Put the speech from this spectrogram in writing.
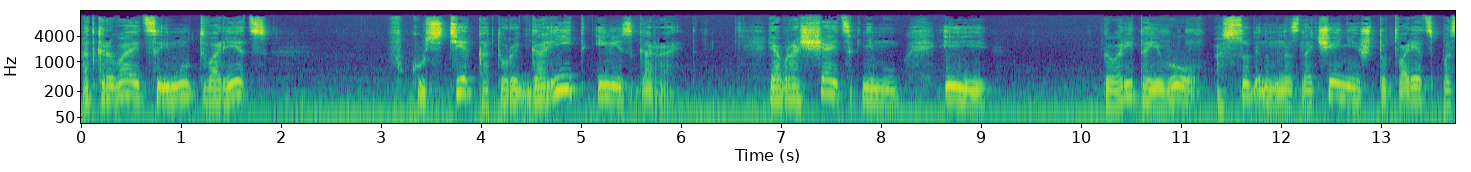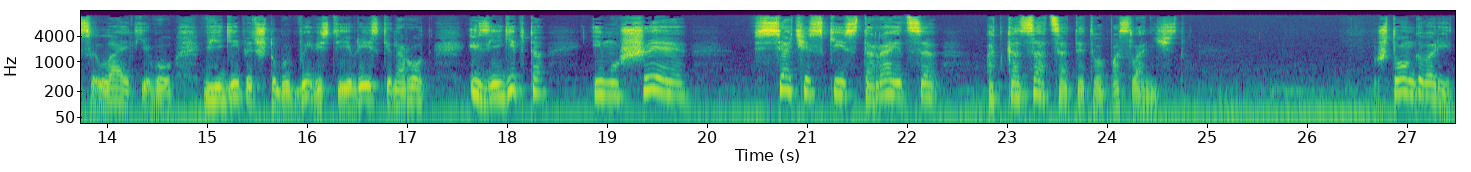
открывается ему Творец в кусте, который горит и не сгорает, и обращается к нему, и говорит о его особенном назначении, что Творец посылает его в Египет, чтобы вывести еврейский народ из Египта, и Моше всячески старается отказаться от этого посланничества. Что он говорит?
